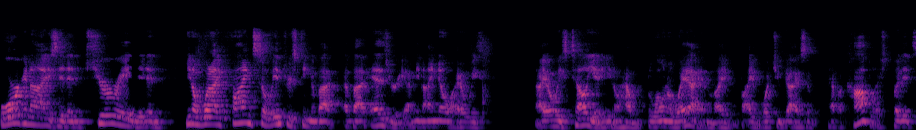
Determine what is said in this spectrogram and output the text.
organize it and curate it. And you know what I find so interesting about about Esri. I mean, I know I always I always tell you, you know, how blown away I am by by what you guys have, have accomplished. But it's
